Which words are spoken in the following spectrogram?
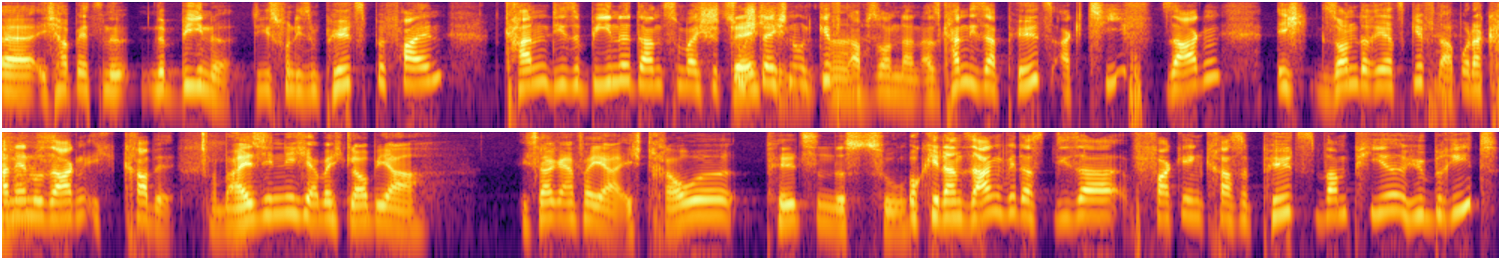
äh, ich habe jetzt eine ne Biene, die ist von diesem Pilz befallen, kann diese Biene dann zum Beispiel Stechen. zustechen und Gift Ah. absondern? Also kann dieser Pilz aktiv sagen, ich sondere jetzt Gift ab oder kann er nur sagen, ich krabbel? Weiß ich nicht, aber ich glaube ja. Ich sage einfach ja, ich traue Pilzen das zu. Okay, dann sagen wir, dass dieser fucking krasse Pilz-Vampir-Hybrid,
